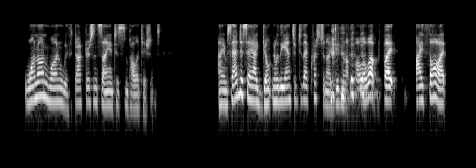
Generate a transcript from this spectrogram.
one on one with doctors and scientists and politicians? I am sad to say I don't know the answer to that question. I did not follow up, but I thought,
